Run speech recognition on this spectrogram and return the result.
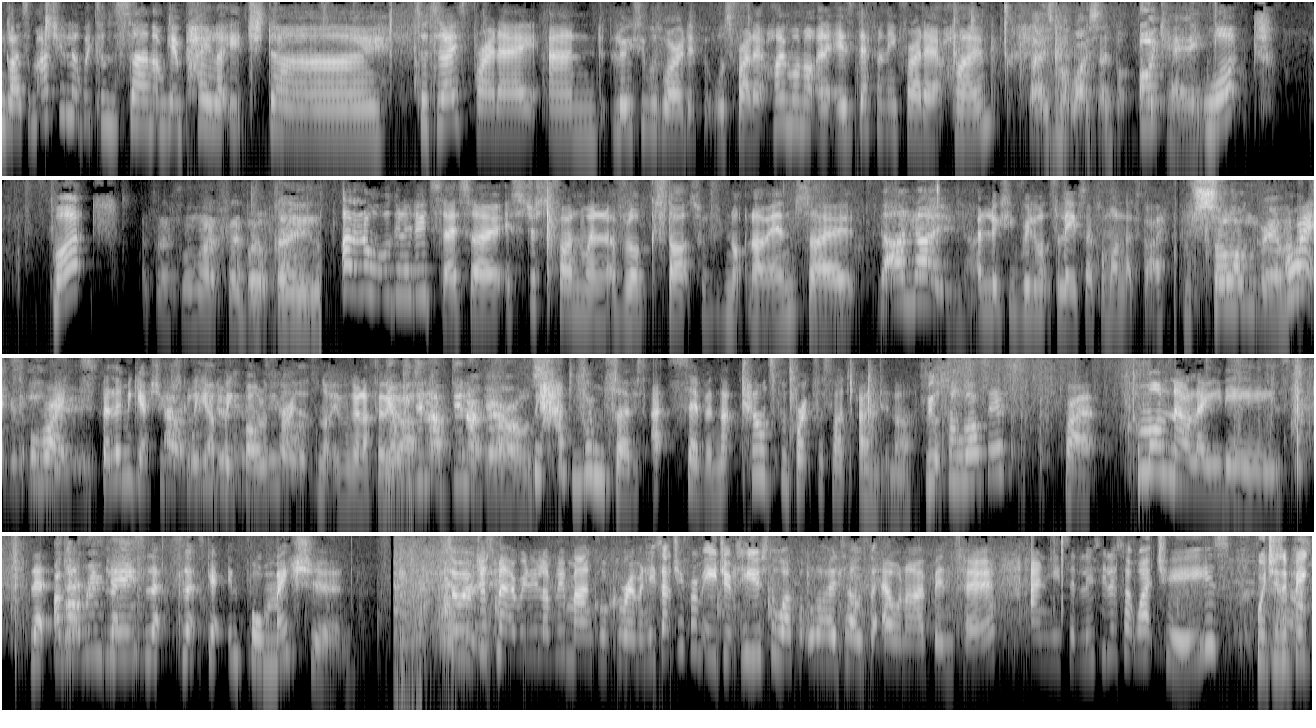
morning guys, I'm actually a little bit concerned I'm getting paler each day. So today's Friday and Lucy was worried if it was Friday at home or not and it is definitely Friday at home. That is not what I said, but okay. What? What? I said, but okay. I don't know what we're going to do today so it's just fun when a vlog starts with not knowing so. The unknown. And Lucy really wants to leave so come on let's go. I'm so hungry. I'm Alright, actually gonna eat alright. But let me guess, you're just Oh, going to get a big bowl of fruit that's not even going to fill you Yeah, up. we didn't have dinner, girls. We had room service at seven. That counts for breakfast, lunch, and dinner. Have you got sunglasses? Right. Come on now, ladies. Let, I got a room key. Let's, let's, let's get information. So we've just met a really lovely man called Karim and he's actually from Egypt. He used to work at all the hotels that Ell and I have been to. And he said, Lucy looks like white cheese, which is a big...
